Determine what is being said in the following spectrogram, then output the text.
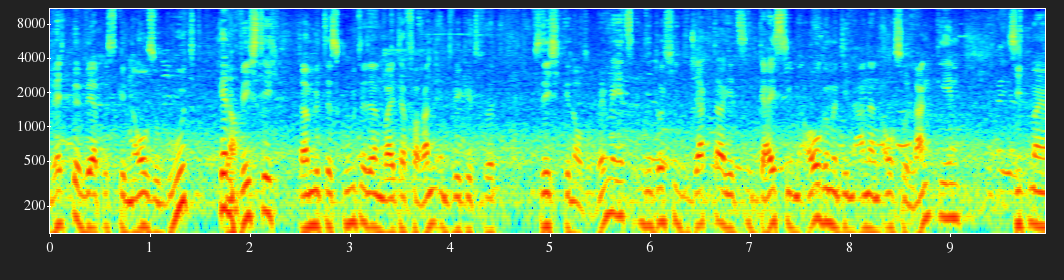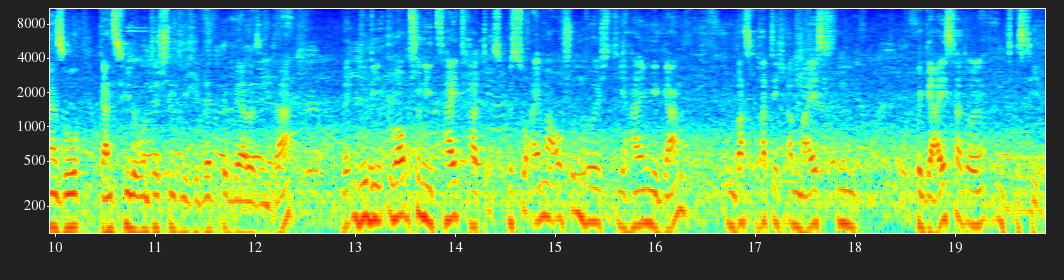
Wettbewerb ist genauso gut genau. und wichtig, damit das Gute dann weiter voranentwickelt wird. Sich genauso. Wenn wir jetzt durch die Didakta jetzt im geistigen Auge mit den anderen auch so lang gehen, sieht man ja so, ganz viele unterschiedliche Wettbewerber sind da. Wenn du die, überhaupt schon die Zeit hattest, bist du einmal auch schon durch die Hallen gegangen und was hat dich am meisten begeistert oder interessiert?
